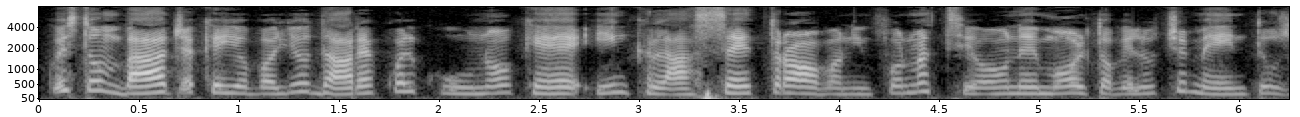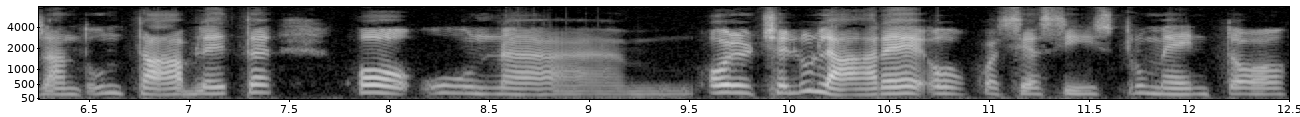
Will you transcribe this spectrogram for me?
questo è un badge che io voglio dare a qualcuno che in classe trova un'informazione molto velocemente usando un tablet o, un, uh, o il cellulare o qualsiasi strumento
